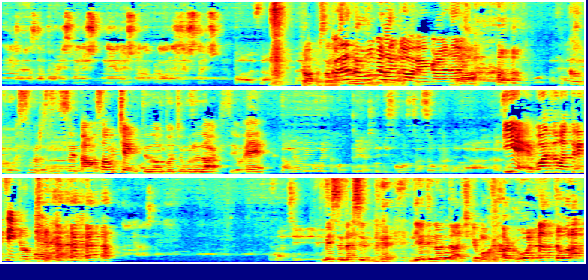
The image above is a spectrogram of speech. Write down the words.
Ne znam, pa mi smo niš, nije ništa napravili, niti slično. Pa znate li da je... Kako sam Ko da stoji sam izvuka, ubila znači- čovjeka, onak. Da. Kako vas mrzim sve tamo, samo čekajte da vam dođem u redakciju, e. Da li on ima nekakvog prijašnjeg iskustva sa upravljanja... e, Je, vozila tricikl znam. Znači... Mislim da si jedino tačke mogla gurat ovak.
